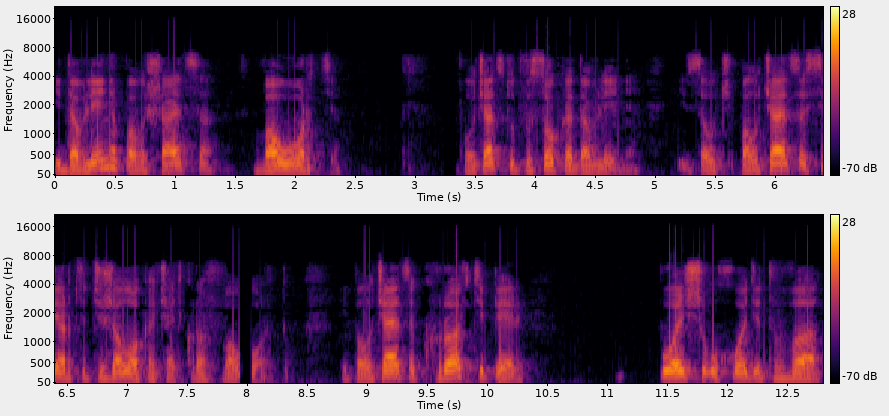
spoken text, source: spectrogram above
и давление повышается в аорте. Получается тут высокое давление. И получается сердцу тяжело качать кровь в аорту. И получается кровь теперь больше уходит в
